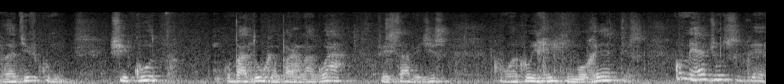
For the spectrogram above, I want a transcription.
Eu tive com Chicuta, com Baduca em Paranaguá, vocês sabem disso, com, com Henrique Morretes, com médiums, é,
